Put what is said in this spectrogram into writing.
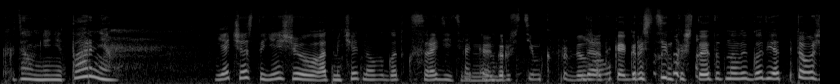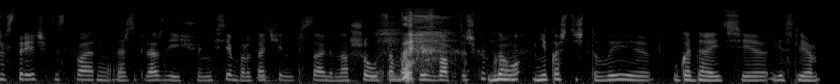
когда у меня нет парня, я часто езжу отмечать Новый год с родителями. Такая Ну, грустинка да, пробежала. такая грустинка, что этот Новый год я тоже встречу без парня. Подожди, подожди, еще не все бородачи написали на шоу собаки из баб.ком. Но мне кажется, что вы угадаете, если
